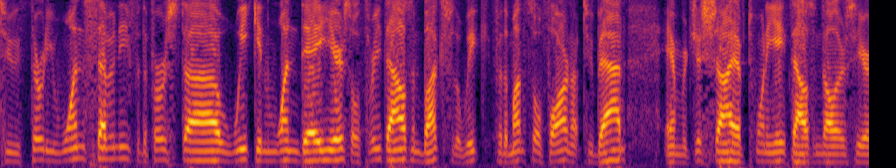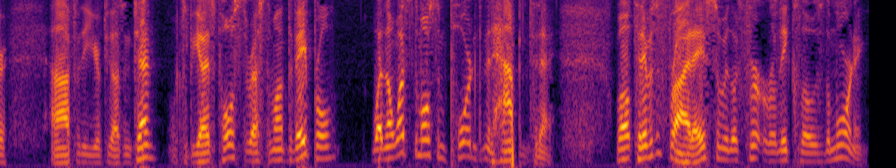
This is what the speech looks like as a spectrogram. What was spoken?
to 3170 for the first uh, week in one day here. So 3,000 bucks for the week for the month so far, not too bad. And we're just shy of $28,000 here uh, for the year of 2010. We'll keep you guys posted the rest of the month of April well, now, what's the most important thing that happened today? Well, today was a Friday, so we look for early close the morning.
